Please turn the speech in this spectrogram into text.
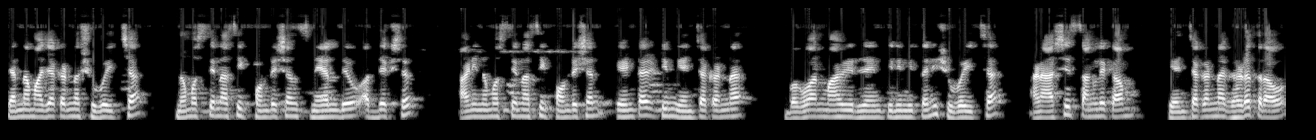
त्यांना माझ्याकडनं शुभेच्छा. नमस्ते नाशिक फाउंडेशन स्नेहलदेव अध्यक्ष. आणि नमस्ते नाशिक फाउंडेशन एंटायर टीम यांच्याकडनं भगवान महावीर जयंती निमित्ताने शुभेच्छा आणि असेच चांगले काम यांच्याकडनं घडत राहो.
